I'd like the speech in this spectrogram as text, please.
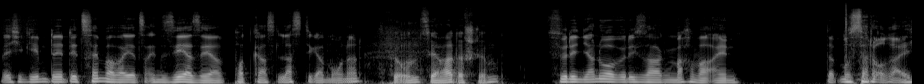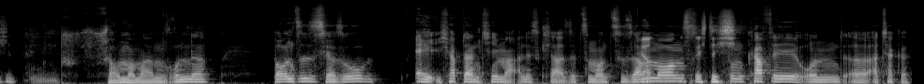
welche geben. Der Dezember war jetzt ein sehr, sehr podcast-lastiger Monat. Für uns, ja, das stimmt. Für den Januar würde ich sagen, machen wir einen. Das muss dann auch reichen. Schauen wir mal im Grunde. Bei uns ist es ja so, ey, ich habe da ein Thema, alles klar, sitzen wir uns zusammen Ja, morgens zum Kaffee und äh, Attacke.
